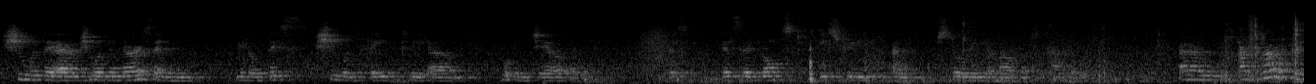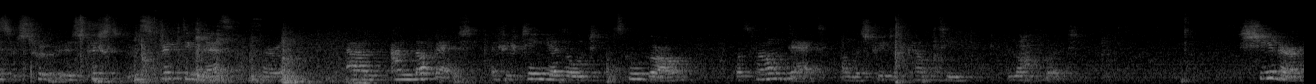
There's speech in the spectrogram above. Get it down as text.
she was a um, she was a nurse, and you know this she was basically um, put in jail. And there's, there's a lost history and story about Nurse Cadden. Um, as part of this restric- restrict- restrictiveness, sorry, um, Anne Lovett, a 15 years old schoolgirl, was found dead on the street of County Longford. Sheila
